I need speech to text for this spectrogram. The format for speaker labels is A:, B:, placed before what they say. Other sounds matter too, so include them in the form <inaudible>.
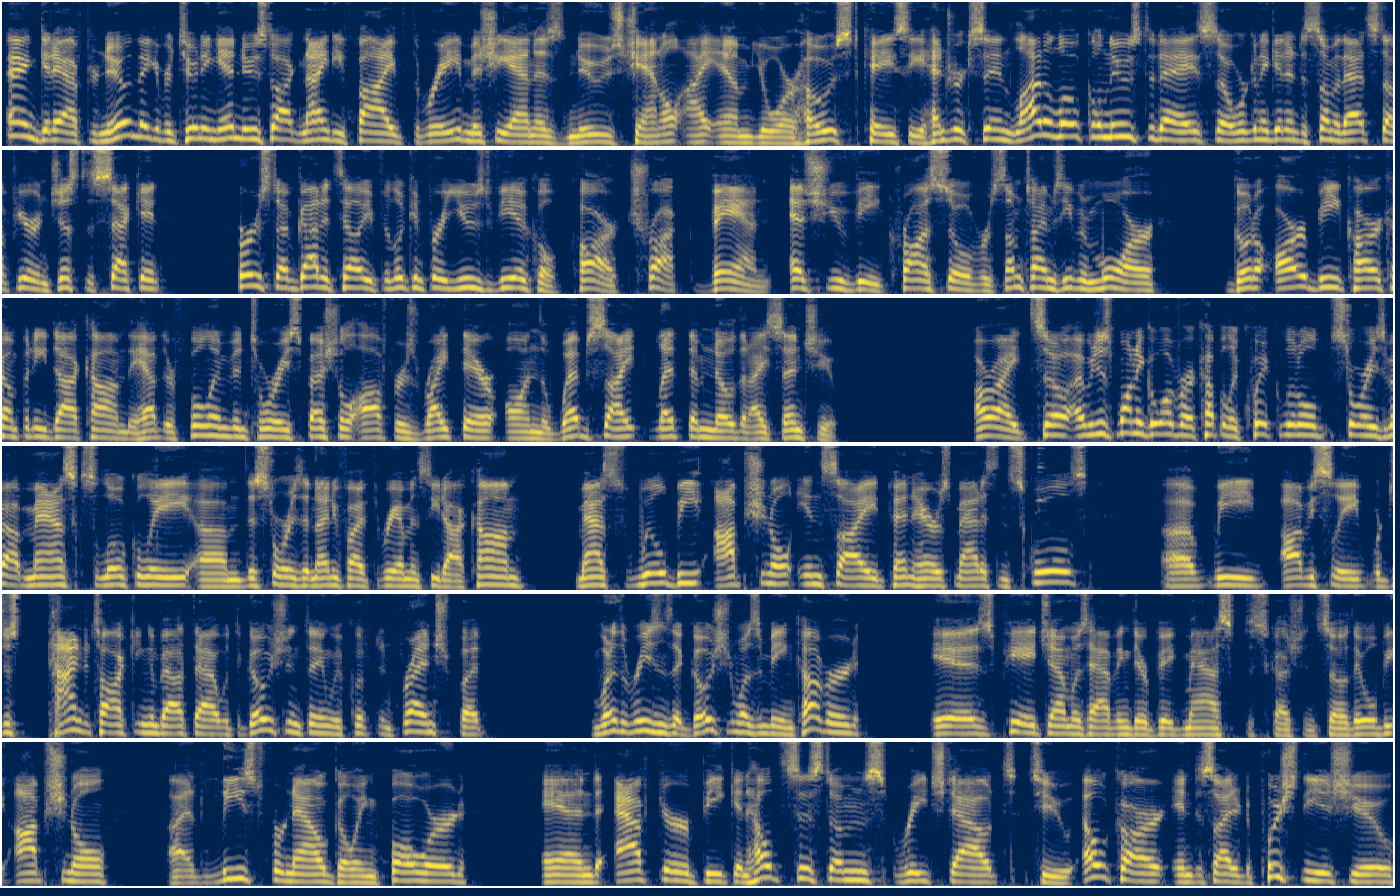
A: And good afternoon. Thank you for tuning in. News Talk 95.3, Michiana's news channel. I am your host, Casey Hendrickson. A lot of local news today, so we're going to get into some of that stuff here in just a second. First, I've got to tell you if you're looking for a used vehicle, car, truck, van, SUV, crossover, sometimes even more, go to rbcarcompany.com. They have their full inventory, special offers right there on the website. Let them know that I sent you. All right, so I just want to go over a couple of quick little stories about masks locally. Um, this story is at 953mnc.com. Masks will be optional inside Penn Harris Madison schools. Uh, we obviously were just kind of talking about that with the Goshen thing with Clifton French, but one of the reasons that Goshen wasn't being covered is PHM was having their big mask discussion. So they will be optional, uh, at least for now going forward. And after Beacon Health Systems reached out to Elkhart and decided to push the issue,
